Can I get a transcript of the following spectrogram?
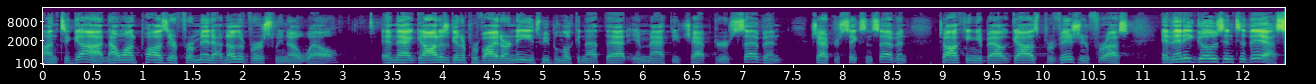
unto God. Now, I want to pause there for a minute. Another verse we know well, and that God is going to provide our needs. We've been looking at that in Matthew chapter 7, chapter 6 and 7, talking about God's provision for us. And then he goes into this.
